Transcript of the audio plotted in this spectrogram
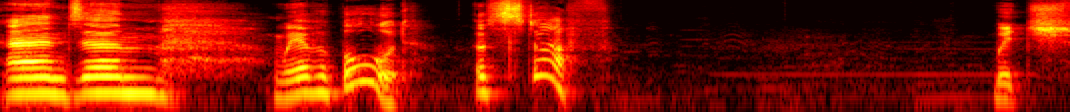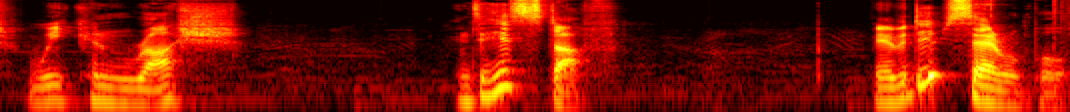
And, um, we have a board of stuff. Which we can rush into his stuff. We have a Doomsayer on board.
